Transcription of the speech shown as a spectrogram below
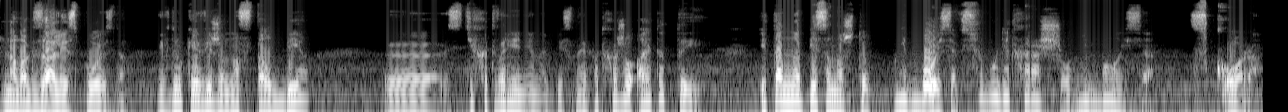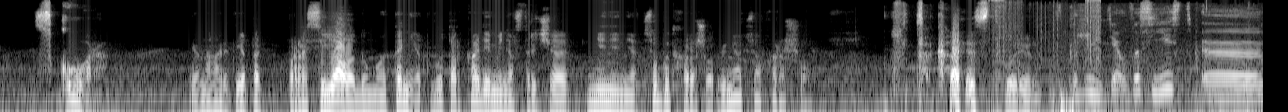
на вокзале из поезда, и вдруг я вижу на столбе э, стихотворение написано. Я подхожу, а это ты. И там написано, что не бойся, все будет хорошо, не бойся. Скоро, скоро. И она говорит, я так просияла, думаю, да нет, вот Аркадий меня встречает. Не-не-не, все будет хорошо. И у нее все хорошо. Такая история. Скажите, у вас есть э,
